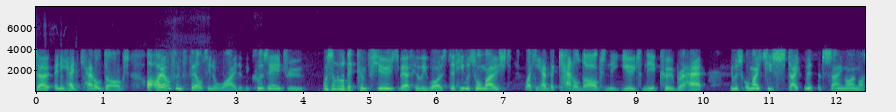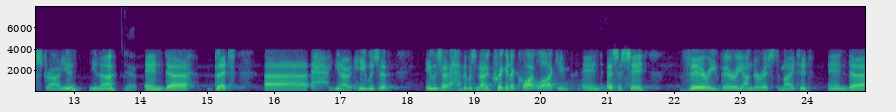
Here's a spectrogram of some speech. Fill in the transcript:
so and he had cattle dogs. I, I often felt in a way that because Andrew was a little bit confused about who he was. That he was almost like he had the cattle dogs and the ute and the Akubra hat. It was almost his statement of saying I'm Australian, you know. Yeah. And uh, but uh, you know he was a he was a there was no cricketer quite like him. And as I said, very very underestimated. And uh,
